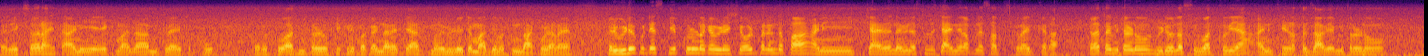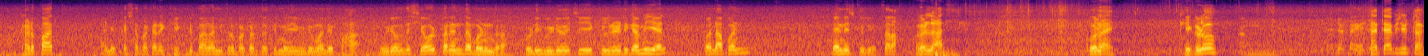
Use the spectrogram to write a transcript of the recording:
तर एक सर आहेत आणि एक माझा मित्र आहे पप्पू. तर तो आज मित्रांनो खेकडी पकडणार आहे. त्यात मला व्हिडिओच्या माध्यमातून दाखवणार आहे. तर व्हिडिओ कुठे स्किप करू नका. व्हिडिओ शेवटपर्यंत पहा आणि चॅनल नवीन असेल तर चॅनल आपल्याला सबस्क्राईब करा. तर आता मित्रांनो व्हिडिओला सुरुवात करूया आणि थेट आता जाऊया मित्रांनो खडपात आणि कशाप्रकारे खेकडी खेकडीपाना मित्र पकडतो ते म्हणजे व्हिडिओमध्ये पहा. व्हिडिओमध्ये शेवटपर्यंत बनून राहा. थोडी व्हिडिओची क्लिअरिटी कमी येईल पण आपण मॅनेज करूया. चला. पकडलास कोण आहे? खेकडो? हा त्या पिशवीत टाक.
